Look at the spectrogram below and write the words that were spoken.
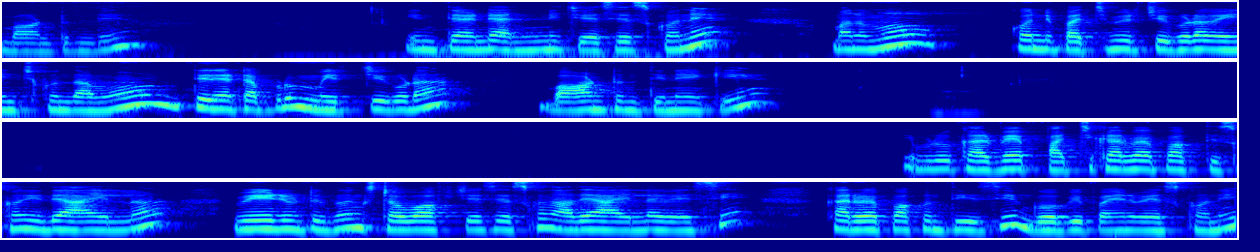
బాగుంటుంది. ఇంతే అండి. అన్నీ చేసేసుకొని మనము కొన్ని పచ్చిమిర్చి కూడా వేయించుకుందాము. తినేటప్పుడు మిర్చి కూడా బాగుంటుంది తినేకి. ఇప్పుడు కరివే పచ్చి కరివేపాకు తీసుకొని ఇదే ఆయిల్లో వేడి ఉంటుంది స్టవ్ ఆఫ్ చేసేసుకొని అదే ఆయిల్లో వేసి కరివేపాకుని తీసి గోబీ పైన వేసుకొని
